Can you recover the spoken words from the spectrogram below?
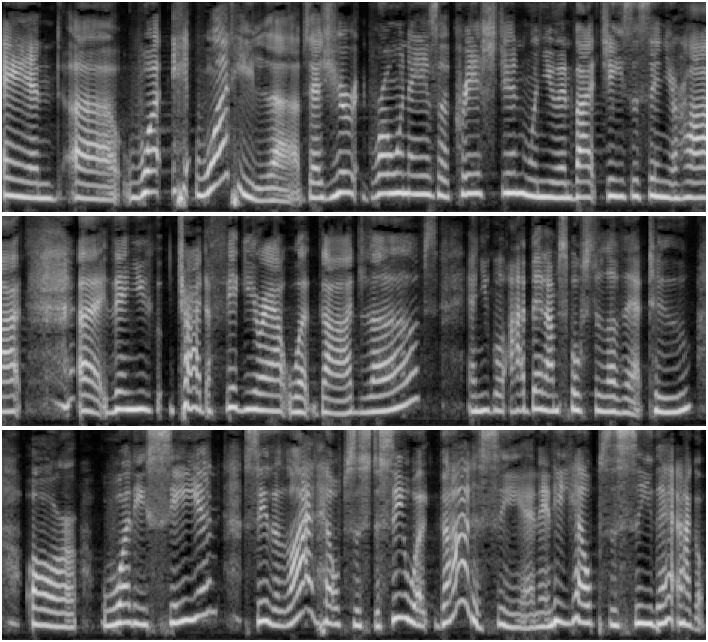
and uh, what he, what he loves as you're growing as a Christian. When you invite Jesus in your heart, uh, then you try to figure out what God loves, and you go, "I bet I'm supposed to love that too," or what He's seeing. See, the light helps us to see what God is seeing, and He helps us see that. And I go,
